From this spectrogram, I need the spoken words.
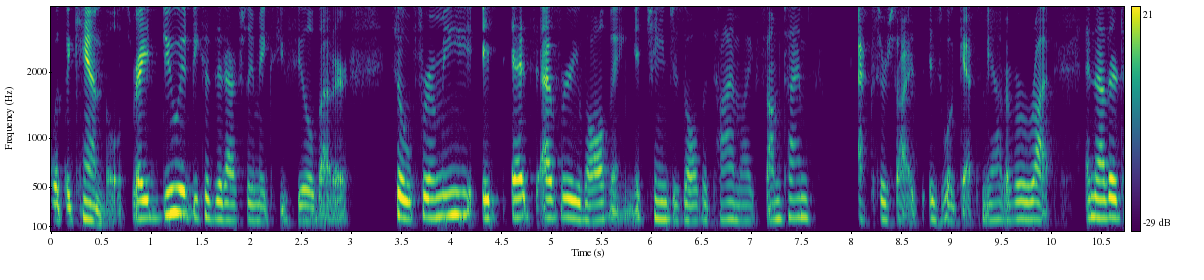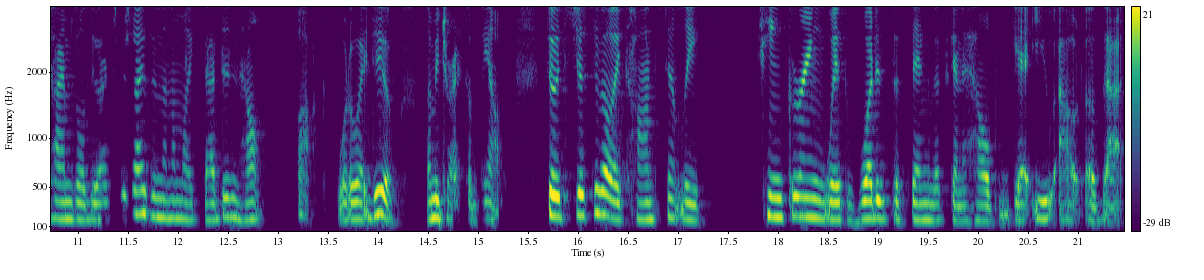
with the candles, right? Do it because it actually makes you feel better. So for me, it it's ever evolving. It changes all the time. Like sometimes exercise is what gets me out of a rut. And other times I'll do exercise and then I'm like, that didn't help. Fuck, what do I do? Let me try something else. So it's just about like constantly tinkering with what is the thing that's going to help get you out of that.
